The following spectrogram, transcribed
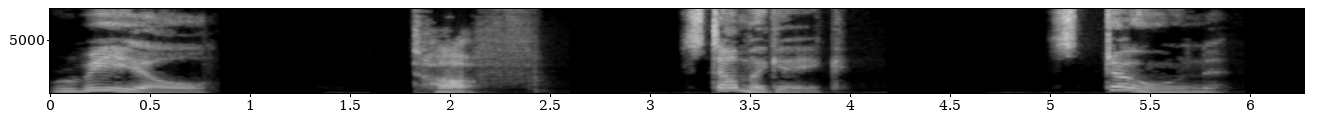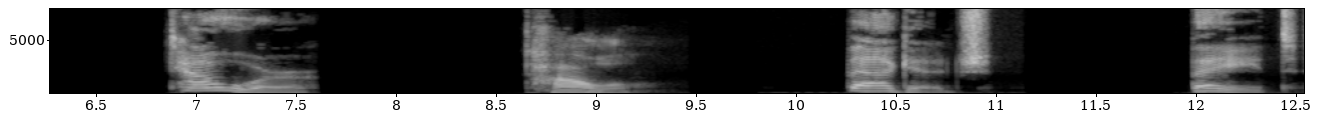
real, tough, stomachache, stone, tower, towel, baggage, bait,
